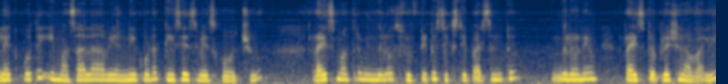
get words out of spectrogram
లేకపోతే ఈ మసాలా అవి అన్నీ కూడా తీసేసి వేసుకోవచ్చు. రైస్ మాత్రం ఇందులో ఫిఫ్టీ టు సిక్స్టీ పర్సెంట్ ఇందులోనే రైస్ ప్రిపరేషన్ అవ్వాలి.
